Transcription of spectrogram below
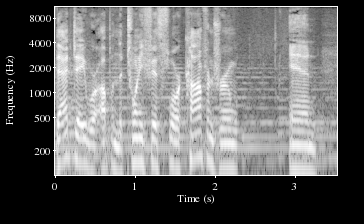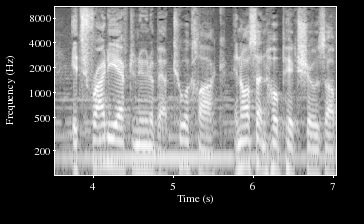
That day, we're up in the 25th floor conference room, and it's Friday afternoon, about 2 o'clock, and all of a sudden, Hope Hicks shows up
